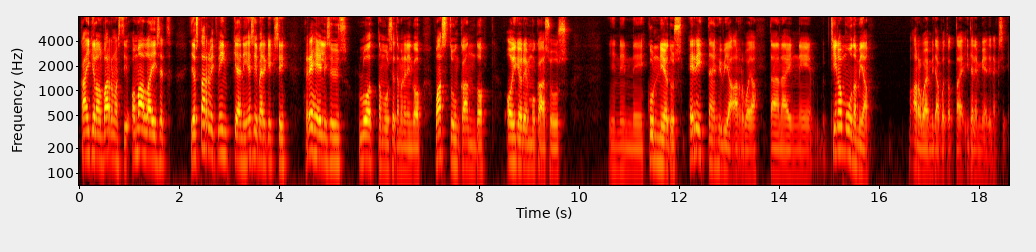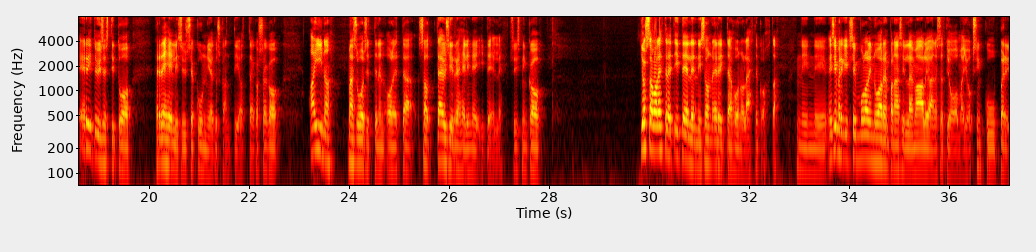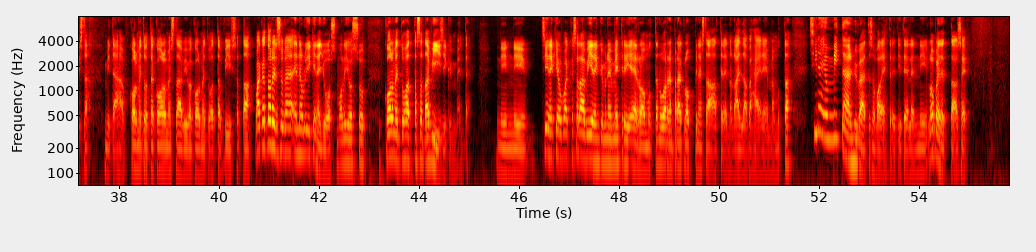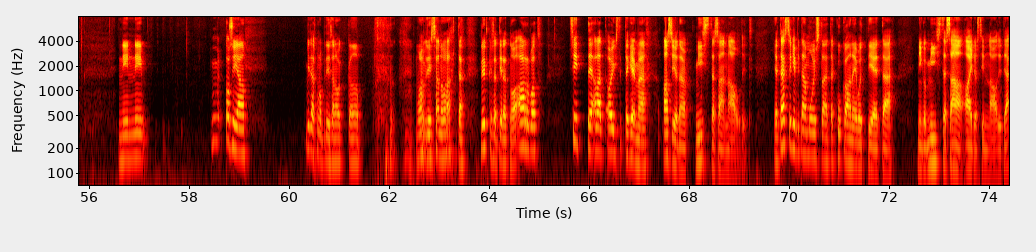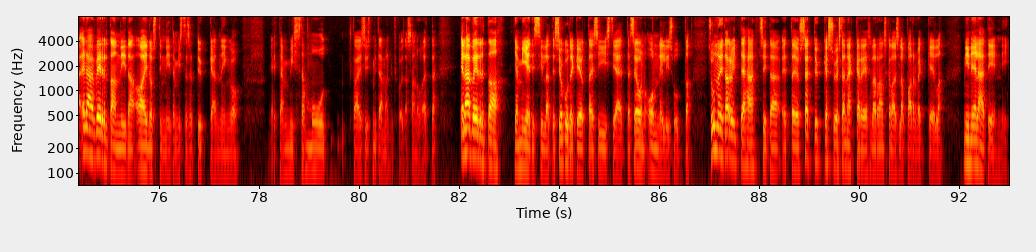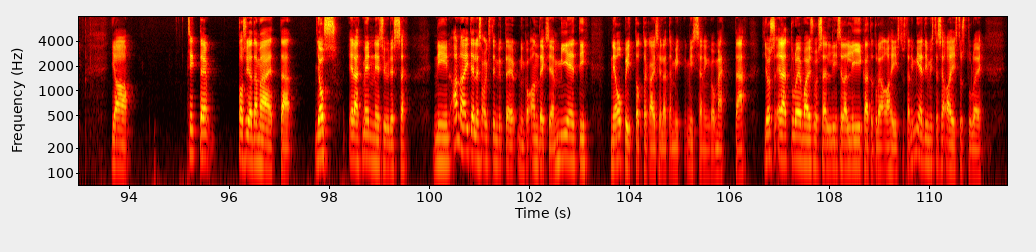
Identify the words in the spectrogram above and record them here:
Kaikilla on varmasti omanlaiset. Jos tarvit vinkkejä, niin esimerkiksi rehellisyys, luottamus ja tämmöinen niin vastuunkanto, oikeudenmukaisuus, niin, niin, niin, kunnioitus, erittäin hyviä arvoja tää näin, niin siinä on muutamia arvoja, mitä voit ottaa itselle mietinnäksi. Erityisesti tuo rehellisyys ja kunnioitus ottaa, koska kun aina mä suosittelen, että sä oot täysin rehellinen itselle. Siis niin kuin, jos sä valehtelet itselle, niin se on erittäin huono lähtökohta. Niin, niin. Esimerkiksi mulla oli nuorempana sillä ja mä olin aina että joo, mä juoksin Cooperista mitä 3300-3500, vaikka todellisuudessa en ollut ikinä juossut, mä olin juossut 3150. Niin, niin siinäkin on vaikka 150 metriä ero, mutta nuorempana kloppina sitä ajattelin, että no laitetaan vähän enemmän, mutta siinä ei ole mitään hyvää, että sä valehtelet itselle, niin lopetetaan se. Niin, niin tosiaan, mitäs mulla piti sanoa? mulla piti sanoa, että nyt kun sä tiedät nuo arvot, sitten alat oikeasti tekemään asioita, mistä sä nautit. Ja tässäkin pitää muistaa, että kukaan ei voi tietää, niin kuin, mistä sä aidosti nautit. Ja elää vertaan niitä aidosti niitä, mistä sä tykkäät, niin kuin, että mistä muut, tai siis mitä mä nyt koitan sanoa, että elää vertaa ja mieti sillä, että jos joku tekee jotain siistiä, että se on onnellisuutta. Sun ei tarvitse tehdä sitä, että jos sä et tykkää syö sitä näkkäriä sillä ranskalaisilla parvekkeilla, niin elää tee niin. Ja sitten tosiaan tämä, että jos elät menneisyydessä, niin anna itsellesi oikeasti nyt niin anteeksi ja mieti ne opit totta kai siellä, että missä niin mättää. Jos elät tulevaisuudessa niin siellä liikaa, että tulee ahistusta, niin mieti, mistä se ahistus tulee.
